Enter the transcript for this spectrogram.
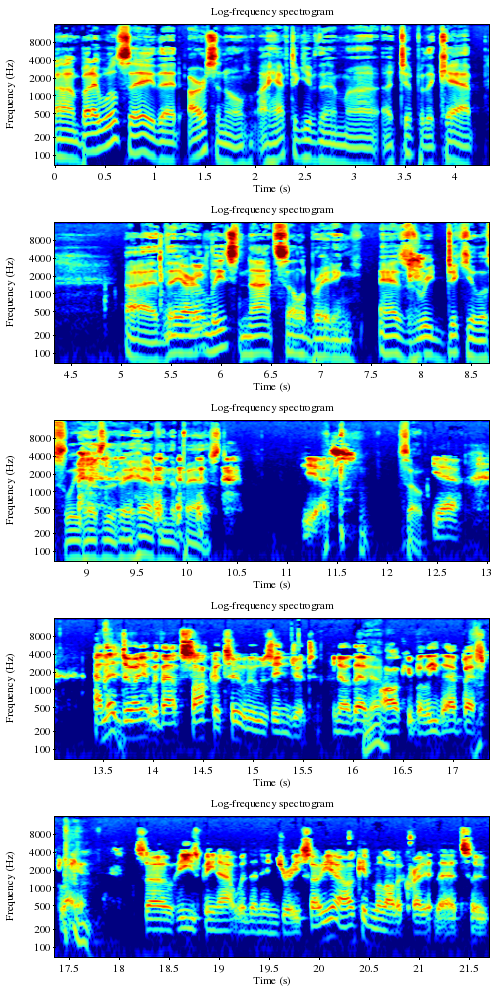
Um, but I will say that Arsenal, I have to give them uh, a tip of the cap. Uh, they are at Mm-hmm. least not celebrating as ridiculously as they have in the past. Yes. So Yeah. And they're doing it without Saka too, who was injured. You know, they're Yeah. arguably their best player. so he's been out with an injury. So yeah, I'll give him a lot of credit there to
